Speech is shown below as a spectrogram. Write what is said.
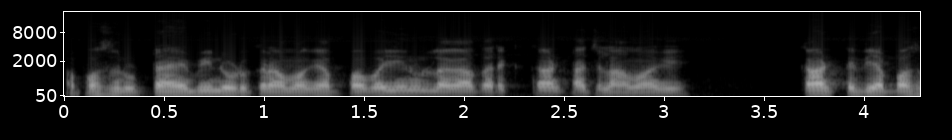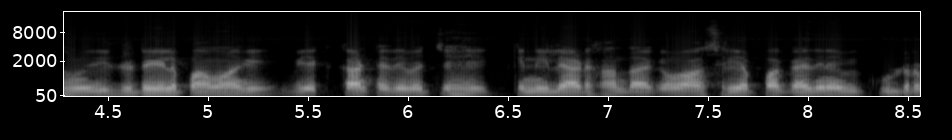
ਆਪਾਂ ਤੁਹਾਨੂੰ ਟਾਈਮ ਵੀ ਨੋਟ ਕਰਾਵਾਂਗੇ, ਆਪਾਂ ਬਈ ਇਹਨੂੰ ਲਗਾਤਾਰ 1 ਘੰਟਾ ਚਲਾਵਾਂਗੇ। ਘੰਟੇ ਦੀ ਆਪਾਂ ਤੁਹਾਨੂੰ ਇਹਦੀ ਡਿਟੇਲ ਪਾਵਾਂਗੇ ਵੀ 1 ਘੰਟੇ ਦੇ ਵਿੱਚ ਇਹ ਕਿੰਨੀ ਲਾਈਟ ਖਾਂਦਾ ਕਿਉਂ ਅਕਸਰ ਹੀ ਆਪਾਂ ਕਹਿੰਦੇ ਨੇ ਵੀ ਕੂਲਰ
